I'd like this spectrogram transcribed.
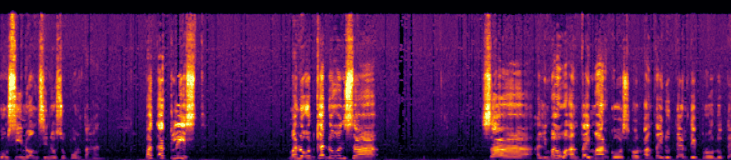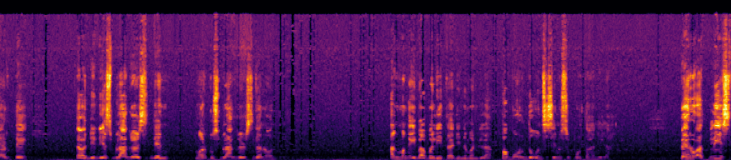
kung sino ang sinusuportahan. But at least, manood ka doon sa sa halimbawa anti-Marcos or anti-Duterte, pro-Duterte, uh, DDS vloggers, then Marcos vloggers, ganon. Ang mga ibabalita din naman nila, pabor doon sa sinusuportahan nila. Pero at least,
